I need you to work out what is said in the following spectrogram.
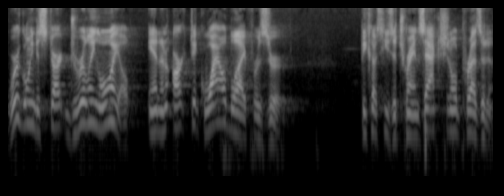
We're going to start drilling oil in an Arctic wildlife reserve because he's a transactional president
